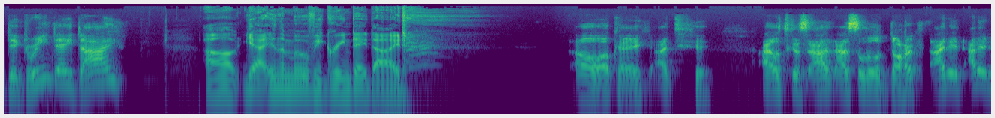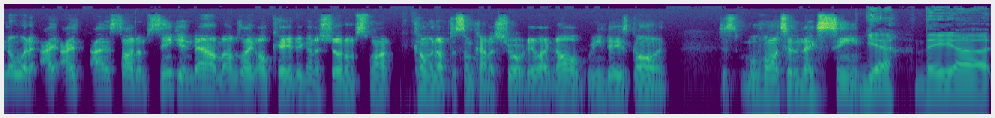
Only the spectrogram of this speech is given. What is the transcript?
did Green Day die? Uh, yeah, in the movie, Green Day died. oh, okay. I. I was because I, I, was a little dark. I didn't I didn't know what I, I I saw them sinking down, but I was like, okay, they're gonna show them swamp coming up to some kind of shore. They're like, no, Green Day's gone. Just move on to the next scene. Yeah, they. uh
